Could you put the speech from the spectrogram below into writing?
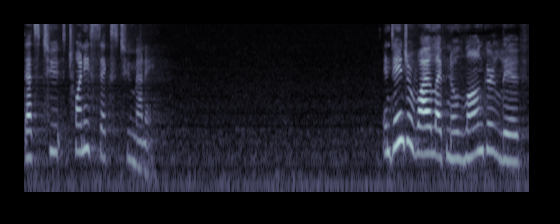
That's two, 26 too many. Endangered wildlife no longer live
